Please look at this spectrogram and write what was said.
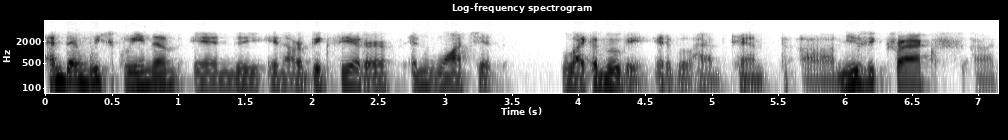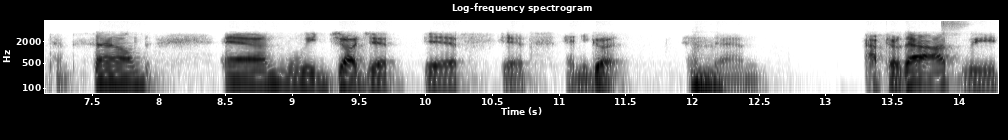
And then we screen them in the in our big theater and watch it like a movie. It will have temp uh, music tracks, uh, temp sound, and we judge it if it's any good. And Mhm. then after that, we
